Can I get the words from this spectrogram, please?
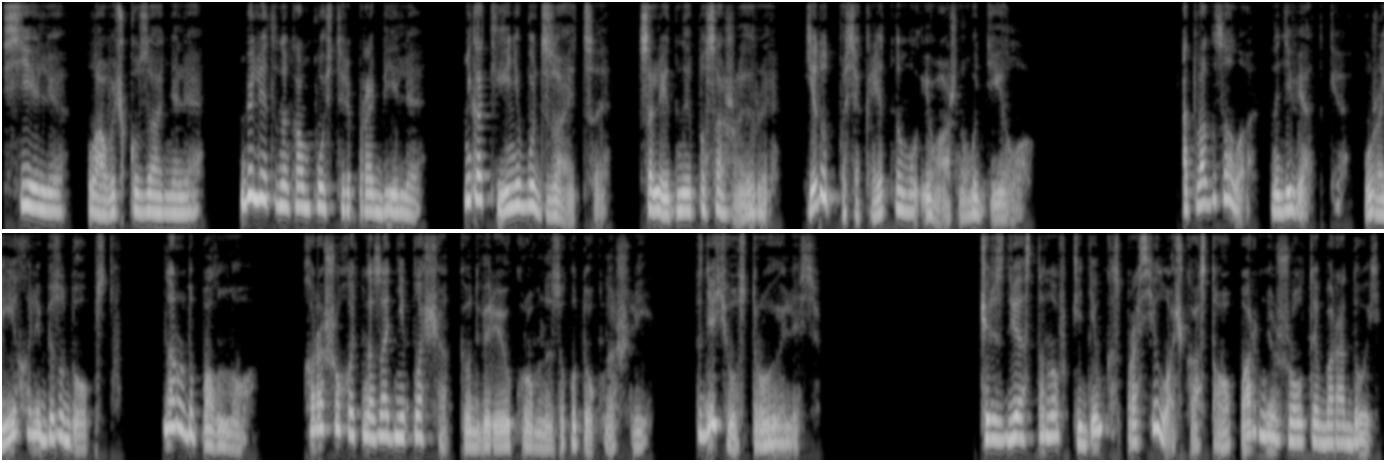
Сели, лавочку заняли, билеты на компостере пробили. Не какие-нибудь зайцы, солидные пассажиры, едут по секретному и важному делу. От вокзала на девятке уже ехали без удобств. Народу полно. Хорошо хоть на задней площадке у дверей укромный закуток нашли. Здесь и устроились. Через две остановки Димка спросил у очкастого парня с желтой бородой,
